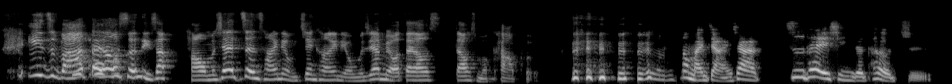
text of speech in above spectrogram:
一直把它带到身体上。好，我们现在正常一点，我们健康一点，我们现在没有带到带到什么 Cup。对，那我们来讲一下支配型的特质。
